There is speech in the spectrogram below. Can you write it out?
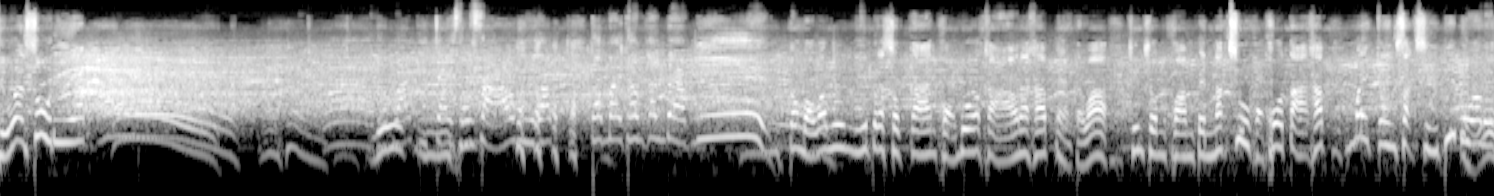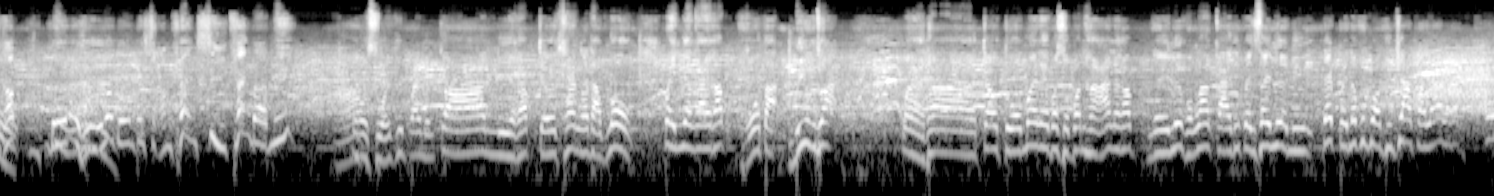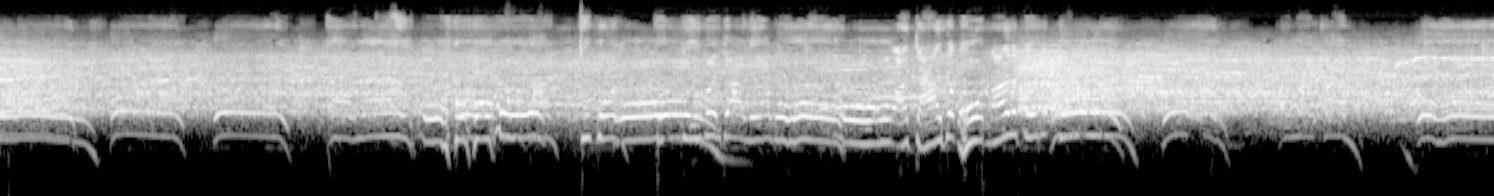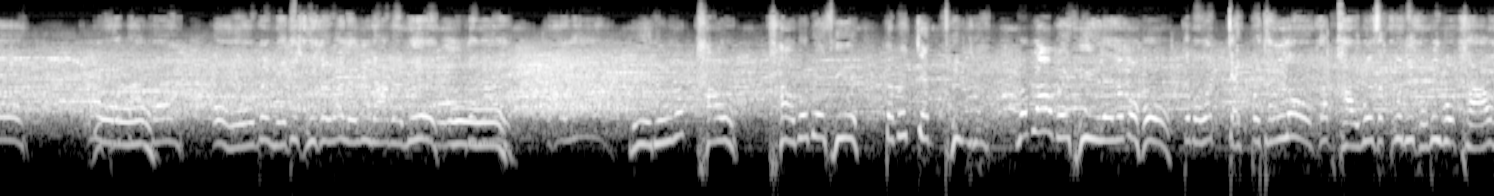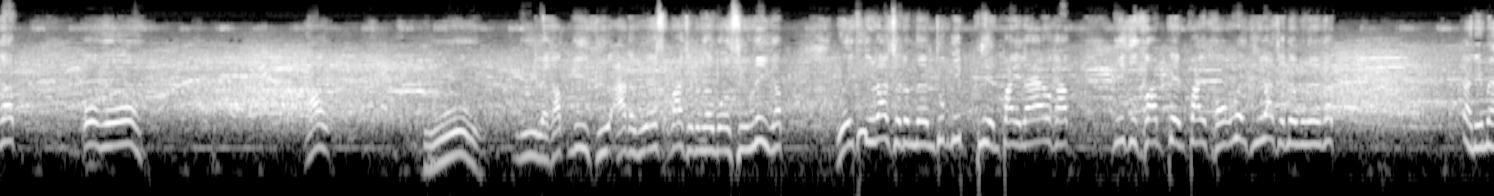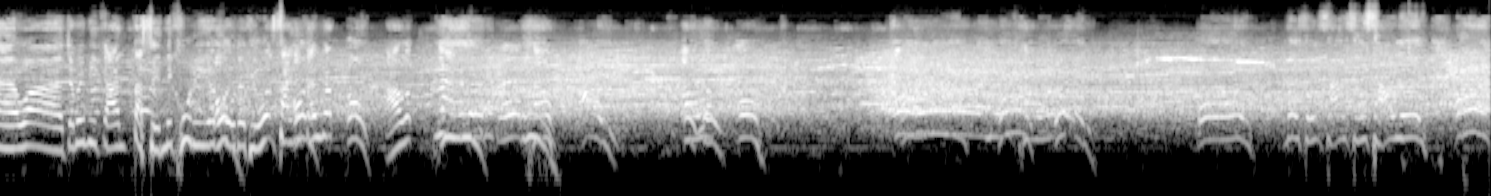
ถือว่าสู้ดีครับดูร้ายจิตใจสาวๆดูครับทำไมทำกันแบบนี้ ต้องบอกว่ารุ่นนี้ประสบการณ์ของบัวขาวนะครับแหม่แต่ว่าชื่นชมความเป็นนักสู้ของโคตาครับ ไม่เกรงศักดิ์ศรีพี่บัวเลยครับเดินโอ้โหแล้วเดินไปสามแข้งสี่แข้งแบบนี้อ้าวสวนขึ้นไปเหมือนกันนี่ครับ เจอแข้งระดับโลกเป็นยังไงครับโคตะวิวระแม่ถ้าเจ้าตัวไม่ได้ประสบปัญหานะครับ ในเรื่องของร่างกายที่เป็นไส้เลือดนี้ ได้เป็นนักฟุตบอลทีมชาติไปแล้วนะครับโอ้โอ้โอ้ยเข้าเลยโอ้โหทุกคนคนดูไม่ได้เลยครับโอ้โหโอ้อาจารย์ครับโหดร้ายเหลือเกินครับโอ้โอ้ยอะไรกันโอ้โหโอ้โหโอ้โหไม่เหมือนที่คุยกันไว้เลยนี่นาแบบนี้โอ้โหยังไงไปแล้วนี่ดู ข่าเข่าบนเวที แต่ไปเจ็บถึงรอบๆเวทีเลยครับโอ้โหจะบอกว่าเจ็บไปทั้งโลกครับเข่าเมื่อสักครู่นี้ของพี่บัวขาวครับ โอ้โหเอาดูนี่แหละครับนี่คือ RWS ราชดำเนิน World Series ครับเวทีราชดำเนินทุกนี้เปลี่ยนไปแล้วครับ นี่คือความเปลี่ยนไปของเวทีราชดำเนินครับอันนี้แม้ว่าจะไม่มีการตัดสินในคู่นี้ครับโอ้โอ้แต่ถือว่าใส่กันเต็มครับโอ้เอาครับแลกกันเลยครับโอ้เข่า เอา โอ้โหโอ้ โอ้ยโอ้ยไม่สง สาวเลยโอ้ย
